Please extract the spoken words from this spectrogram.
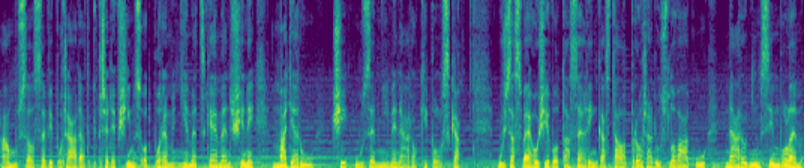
a musel se vypořádat především s odporem německé menšiny, Maďarů či územními nároky Polska. Už za svého života se Hlinka stal pro řadu Slováků národním symbolem,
